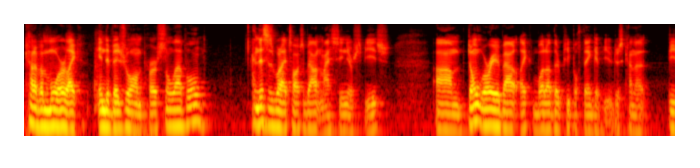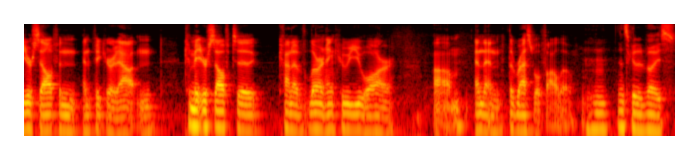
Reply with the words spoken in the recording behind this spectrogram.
kind of a more like individual and personal level, and this is what I talked about in my senior speech. Um, don't worry about like what other people think of you. Just kind of be yourself and, and figure it out and commit yourself to kind of learning who you are, um, and then the rest will follow. hmm That's good advice.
